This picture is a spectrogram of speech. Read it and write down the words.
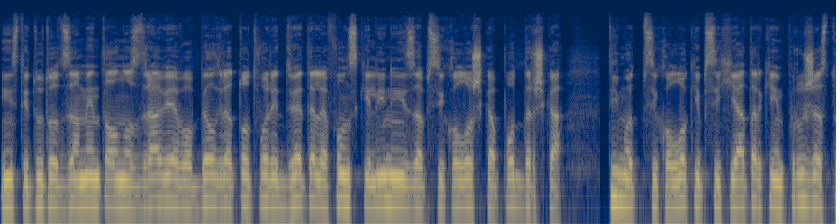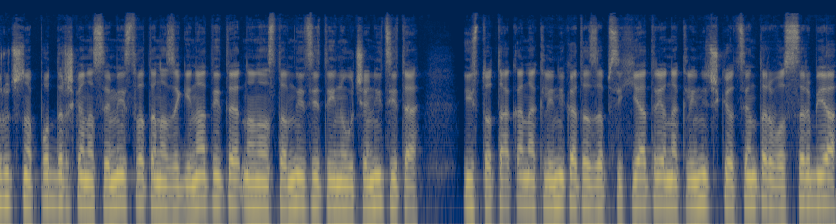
Институтот за ментално здравје во Белград отвори две телефонски линии за психолошка поддршка. Тимот психолог и психијатар ќе им пружа стручна поддршка на семејствата на загинатите, на наставниците и на учениците. Исто така на клиниката за психијатрија на клиничкиот центар во Србија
